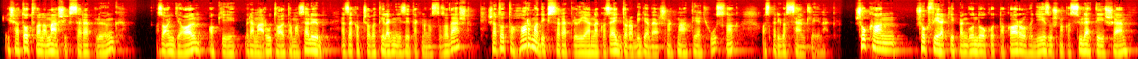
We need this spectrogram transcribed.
És hát ott van a másik szereplőnk, az angyal, akire már utaltam az előbb, ezzel kapcsolatban tényleg nézzétek meg azt az adást. És hát ott a harmadik szereplője ennek az egy darab igeversnek, Máté 1.20-nak, az pedig a Szentlélek. Sokan sokféleképpen gondolkodtak arról, hogy Jézusnak a születése,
